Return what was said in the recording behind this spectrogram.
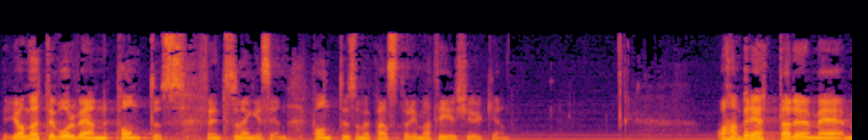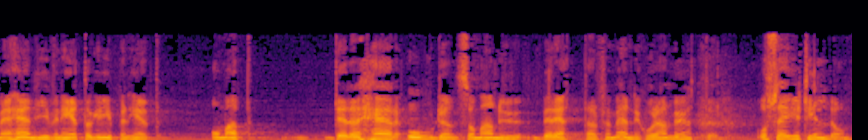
Jag mötte vår vän Pontus för inte så länge sedan. Pontus som är pastor i Matteuskyrkan. Och han berättade med, med hängivenhet och gripenhet om att det är de här orden som han nu berättar för människor han möter och säger till dem.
